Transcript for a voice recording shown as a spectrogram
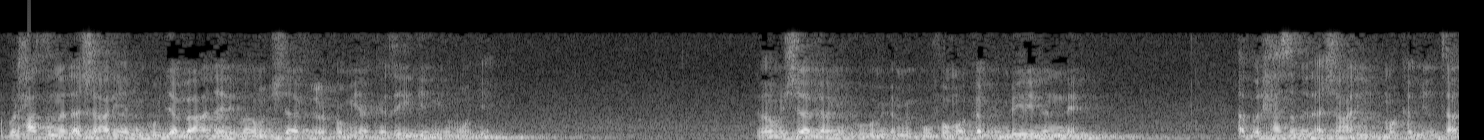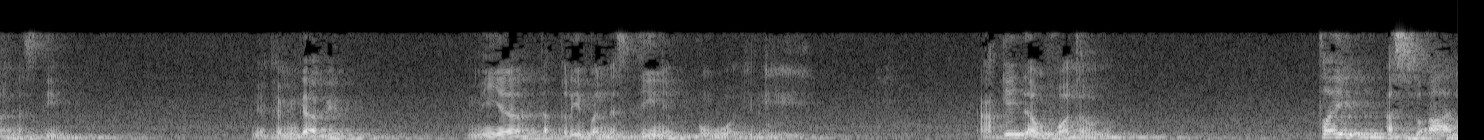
أبو الحسن الأشعري يعني أن يكون بعد الإمام الشافعي حكم ياك زيد يعني يموت الإمام الشافعي يعني من كوفة ما كان من بيرين أنه أبو الحسن الأشعري هم كم ينتاج نستين. يا كم يقابل مية تقريبا نستين هو كده. عقيدة وفوته طيب السؤال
